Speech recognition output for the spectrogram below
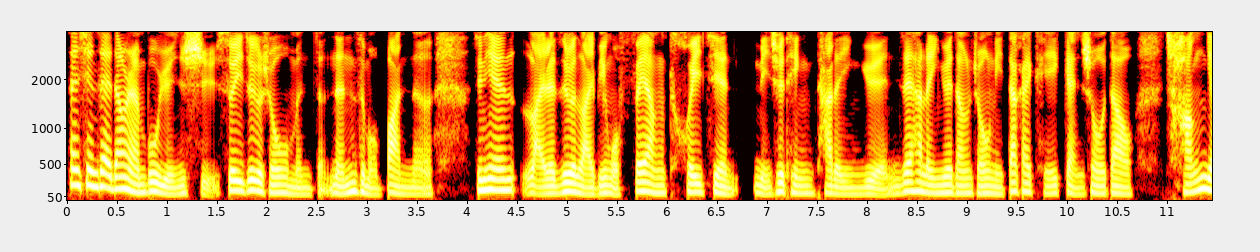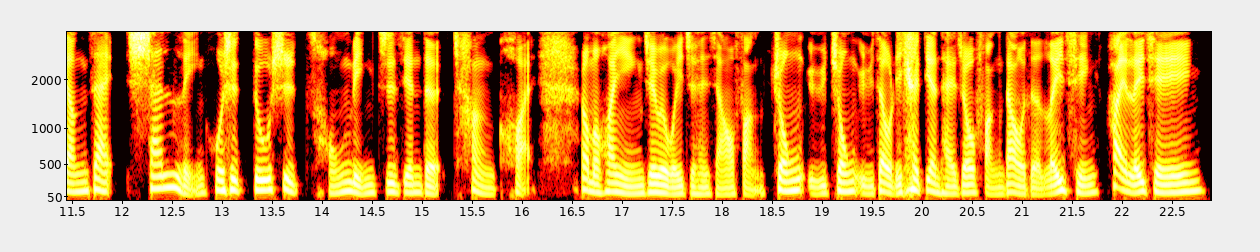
但现在当然不允许，所以这个时候我们怎能怎么办呢？今天来的这位来宾，我非常推荐你去听他的音乐。你在他的音乐当中，你大概可以感受到徜徉在山林或是都市丛林之间的畅快。让我们欢迎这位我一直很想要访，终于终于在我离开电台之后访到的雷晴。嗨，雷晴。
